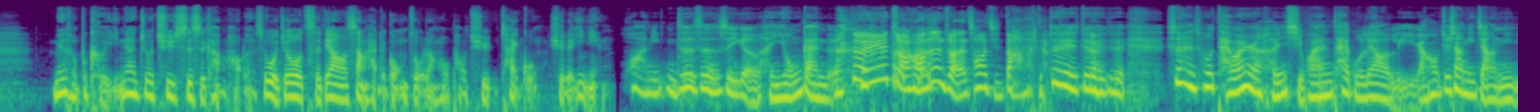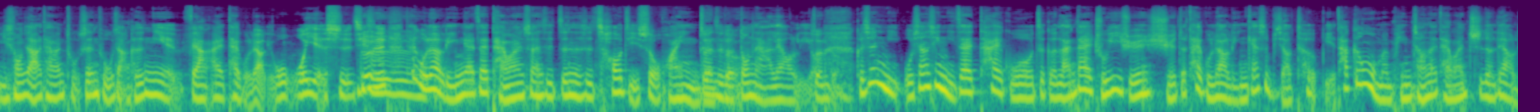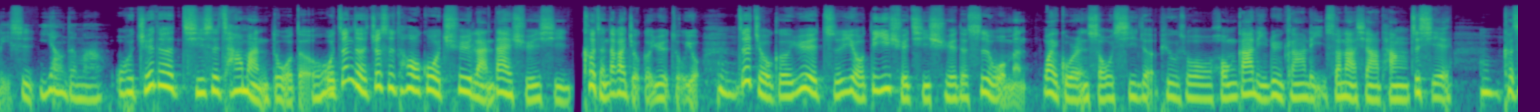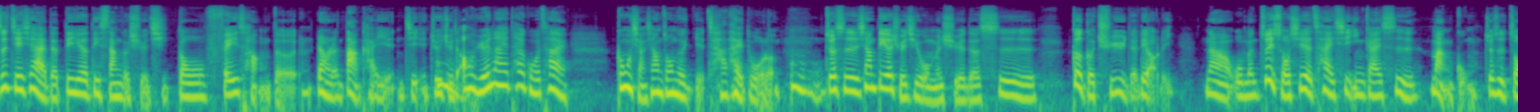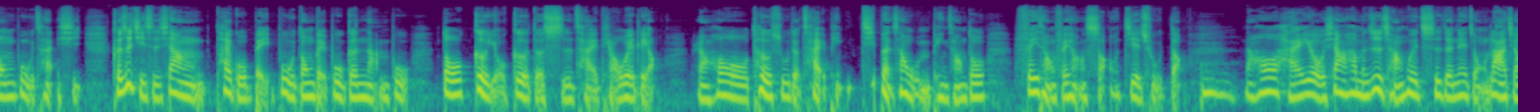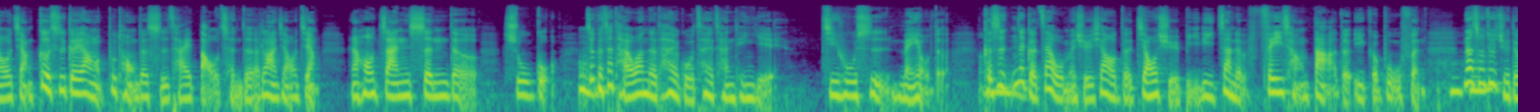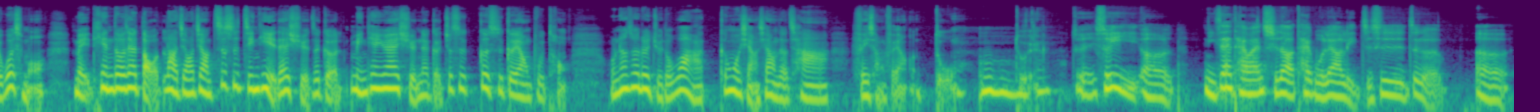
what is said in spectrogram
没有什么不可以，那就去试试看好了。所以我就辞掉上海的工作，然后跑去泰国学了一年。哇，你你这真的是一个很勇敢的，对，因为转行真的转的超级大的。对对对，虽然说台湾人很喜欢泰国料理，然后就像你讲，你你从小在台湾土生土长，可是你也非常爱泰国料理。我我也是，其实泰国料理应该在台湾算是真的是超级受欢迎的这个东南亚料理哦。真的。可是你，我相信你在泰国这个蓝带厨艺学院学的泰国料理应该是比较特别，它跟我们平常在台湾吃的料理是一样的吗？我觉得其实差蛮多的。哦、我真的就是透过去蓝带学习。课程大概九个月左右，嗯，这九个月只有第一学期学的是我们外国人熟悉的，譬如说红咖喱、绿咖喱、酸辣虾汤这些，嗯，可是接下来的第二、第三个学期都非常的让人大开眼界，就觉得、嗯、哦，原来泰国菜跟我想象中的也差太多了，嗯，就是像第二学期我们学的是各个区域的料理。那我们最熟悉的菜系应该是曼谷，就是中部菜系。可是其实像泰国北部、东北部跟南部都各有各的食材、调味料，然后特殊的菜品，基本上我们平常都非常非常少接触到。嗯，然后还有像他们日常会吃的那种辣椒酱，各式各样不同的食材捣成的辣椒酱，然后沾生的蔬果，这个在台湾的泰国菜餐厅也几乎是没有的。可是那个在我们学校的教学比例占了非常大的一个部分。嗯、那时候就觉得，为什么每天都在倒辣椒酱？这是今天也在学这个，明天又在学那个，就是各式各样不同。我那时候就觉得，哇，跟我想象的差非常非常的多。嗯，对对，所以呃，你在台湾吃到泰国料理，只是这个呃。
